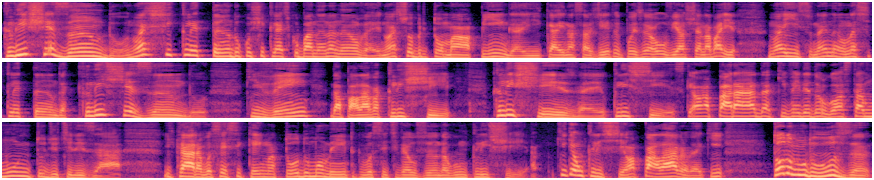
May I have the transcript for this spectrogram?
clichêsando. Não é chicletando com chiclete com banana, não, velho. Não é sobre tomar uma pinga e cair na sarjeta e depois ouvir axé na Bahia. Não é isso, não é não. Não é chicletando, é clichêsando. Que vem da palavra clichê. Clichês, velho, clichês, que é uma parada que vendedor gosta muito de utilizar. E cara, você se queima todo momento que você estiver usando algum clichê. O que é um clichê? É uma palavra, velho, que todo mundo usa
